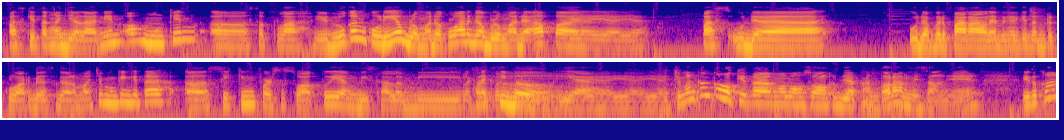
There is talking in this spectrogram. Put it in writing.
pas kita ngejalanin oh mungkin uh, setelah ya dulu kan kuliah belum ada keluarga belum ada apa Iya, iya, iya. pas udah udah berparalel dengan kita berkeluarga segala macam mungkin kita uh, seeking for sesuatu yang bisa lebih fleksibel Iya, ya iya, iya. Cuman kan kalau kita ngomong soal kerja kantoran misalnya ya, itu kan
